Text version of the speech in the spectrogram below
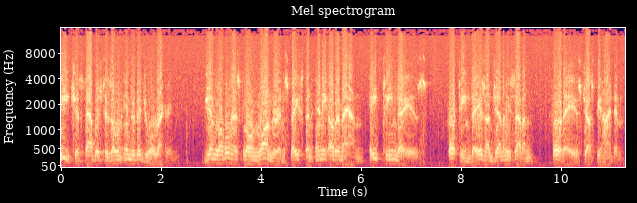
Each established his own individual record. Jim Lovell has flown longer in space than any other man, 18 days. 14 days on Gemini 7, 4 days just behind him.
